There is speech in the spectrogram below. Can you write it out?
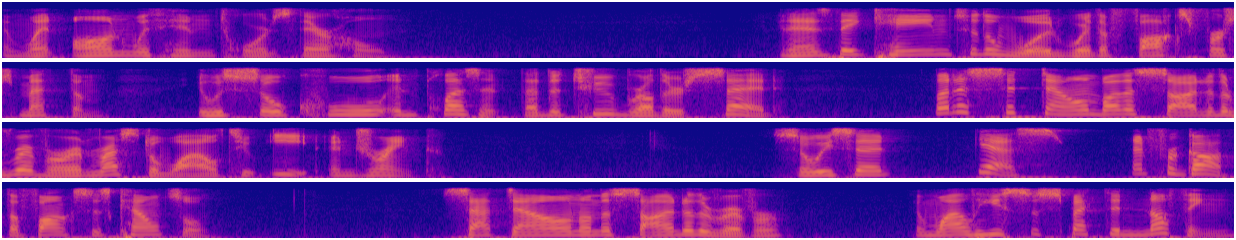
and went on with him towards their home. And as they came to the wood where the fox first met them, it was so cool and pleasant that the two brothers said, 'Let us sit down by the side of the river and rest awhile to eat and drink.' So he said, 'Yes,' and forgot the fox's counsel, sat down on the side of the river, and while he suspected nothing,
